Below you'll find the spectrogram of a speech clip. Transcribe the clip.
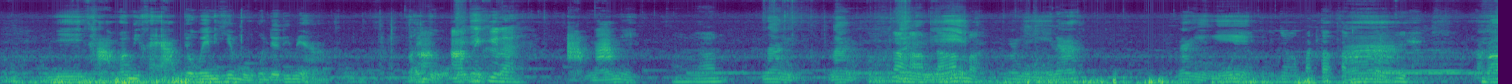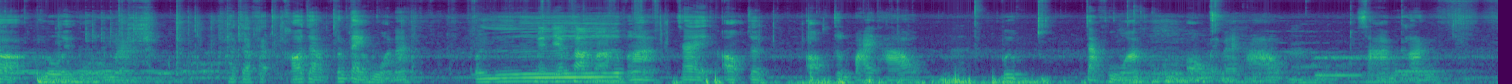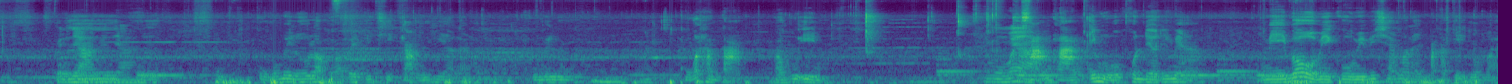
มีถามว่ามีใครอาบยกเว้นไอ้เหี้ยหมูคนเดียวที่ไม่อาบเพราะไอ้หมูอะไม่ได้นี่คืออะไรอาบน้ำไงน้ นั่ง นั่งำนั่งอาบน้ำเหรอะ นั่งอย่างนี้นะ นั่งอย่างนี้ยังมัตตาสามเลยพี่แล้วก็โรยหัวลงมาเขาจะเขาจะตั้งแต่หัวนะปึ๊บแม่เจี๊ยบทำเหรออ่าใช่ ออกจนออกจนปลายเท้าปึ๊บจากหัวออกไปปลายเท้าอ่าสามครั้ง เป็นยาเป็นยากูก็ไม่รู้หรอกว่าเป็นพิธีกรรมที่อะไรกูไม่รู้ กูก็ทำตามเอากูอินหมูไม่สาอะมครั้งไอหมูคนเดียวที่ไม่อาบมีโบมีกูมีพี่แชมป์อะไรปกติทั่วไป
